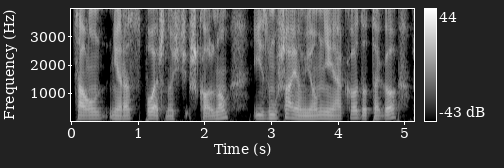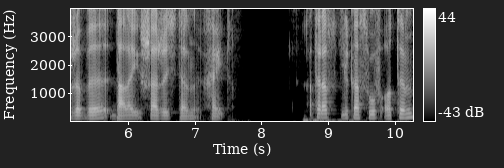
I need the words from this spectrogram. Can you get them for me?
całą nieraz społeczność szkolną i zmuszają ją niejako do tego, żeby dalej szerzyć ten hejt. A teraz kilka słów o tym,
